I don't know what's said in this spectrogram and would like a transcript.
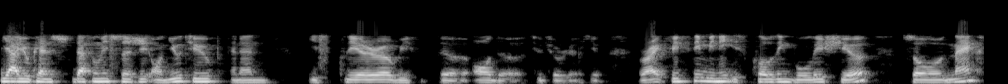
Yeah, you can definitely search it on YouTube, and then it's clearer with the all the tutorial here. Right, 15 minute is closing bullish here. So next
